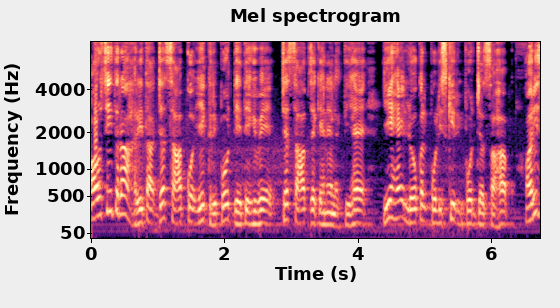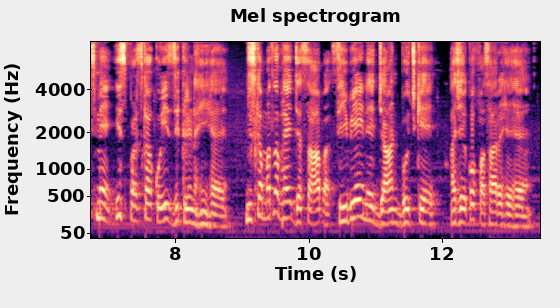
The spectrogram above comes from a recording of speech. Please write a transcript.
और उसी तरह हरिता जज साहब को एक रिपोर्ट देते हुए जज साहब से कहने लगती है, ये है लोकल पुलिस की रिपोर्ट जज साहब, और इसमें इस पर्स का कोई ज़िक्र नहीं है। जिसका मतलब है जज साहब, सीबीआई ने जानबूझ के अजय को फंसा रहे हैं।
